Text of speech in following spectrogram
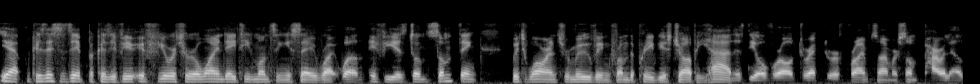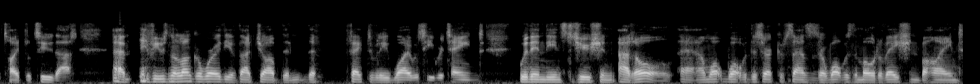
Yeah, because this is it. Because if you if you were to rewind eighteen months and you say, right, well, if he has done something which warrants removing from the previous job he had as the overall director of primetime or some parallel title to that, um, if he was no longer worthy of that job, then the effectively why was he retained within the institution at all uh, and what what were the circumstances or what was the motivation behind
